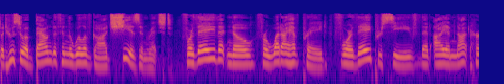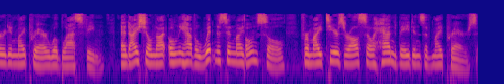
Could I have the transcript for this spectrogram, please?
but whoso aboundeth in the will of God, she is enriched. For they that know for what I have prayed, for they perceive that I am not heard in my prayer, will blaspheme. And I shall not only have a witness in my own soul, for my tears are also handmaidens of my prayers.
